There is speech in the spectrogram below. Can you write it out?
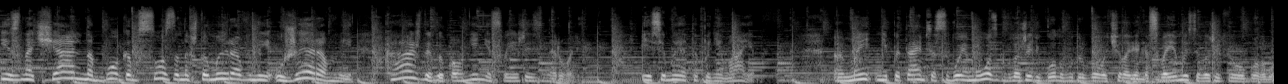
изначально Богом создано, что мы равны, уже равны, каждый в выполнении своей жизненной роли. Если мы это понимаем – мы не пытаемся свой мозг вложить в голову другого человека, свои мысли вложить в его голову.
